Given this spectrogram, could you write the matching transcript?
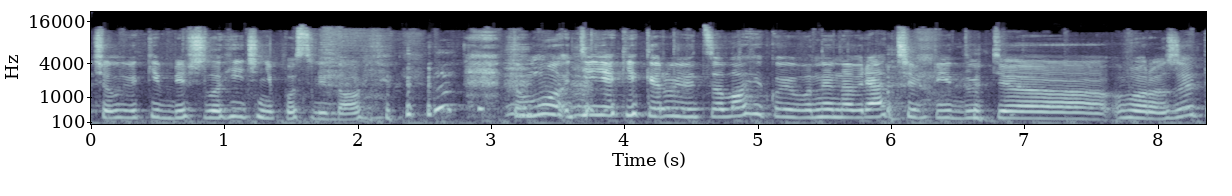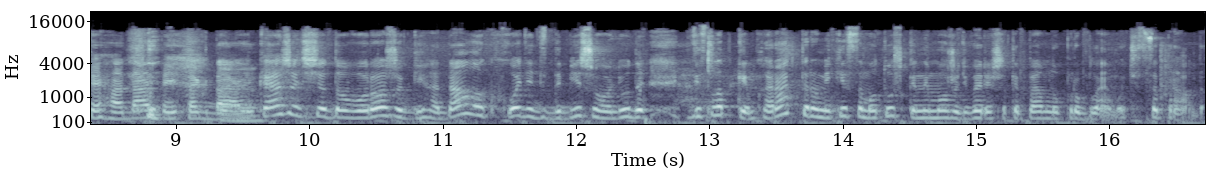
чоловіки більш логічні, послідовні. Тому ті, які керуються логікою, вони навряд чи підуть е, ворожити, гадати і так далі. Кажуть, що до ворожок і гадалок ходять здебільшого люди зі слабким характером, які самотужки не можуть вирішити певну проблему. Чи це правда?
